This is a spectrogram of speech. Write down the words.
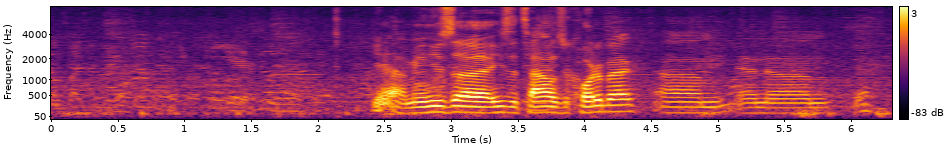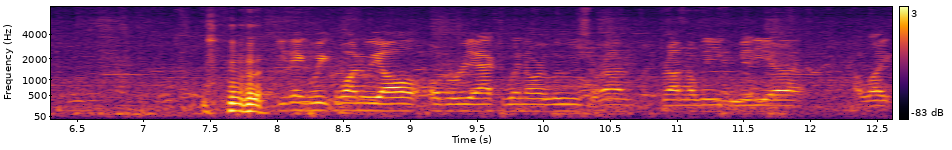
looked like Mac Jones rookie year. Yeah, I mean he's a he's a talented quarterback, um, and um, yeah. You think week one we all overreact, win or lose around around the league, media alike?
